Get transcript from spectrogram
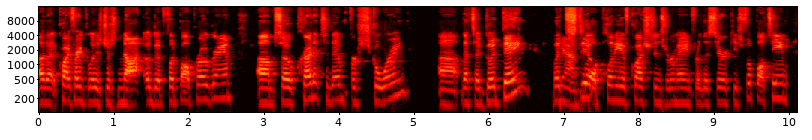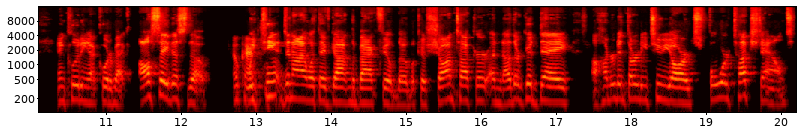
uh, that, quite frankly, is just not a good football program. Um, so credit to them for scoring. Uh, that's a good thing. But yeah. still, plenty of questions remain for the Syracuse football team, including at quarterback. I'll say this, though. Okay. We can't deny what they've got in the backfield, though, because Sean Tucker, another good day, 132 yards, four touchdowns,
